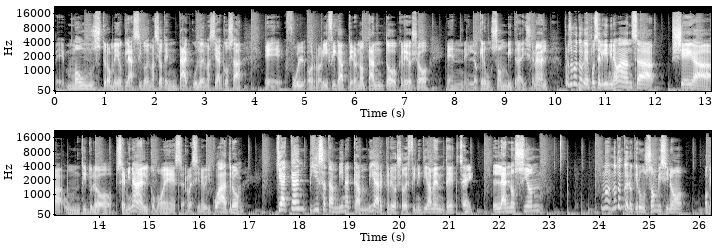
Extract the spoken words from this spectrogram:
eh, monstruo medio clásico, demasiado tentáculo, demasiada cosa eh, full horrorífica, pero no tanto, creo yo, en, lo que era un zombie tradicional. Por supuesto que después el gaming avanza, llega un título seminal como es Resident Evil 4, que acá empieza también a cambiar, creo yo definitivamente, la noción, no, no tanto de lo que era un zombie, sino Ok,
